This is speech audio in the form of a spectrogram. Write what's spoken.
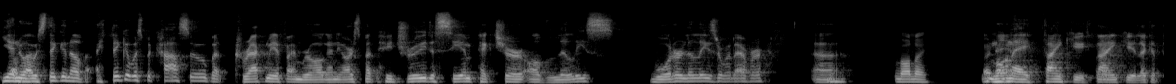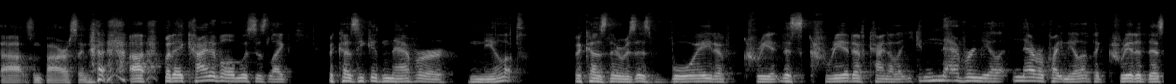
yeah, no, I was thinking of. I think it was Picasso, but correct me if I'm wrong. Any artist, but who drew the same picture of lilies, water lilies or whatever. Uh, Monet. Monet. Monet, thank you, thank you. Look at that; it's embarrassing. uh, but it kind of almost is like because he could never nail it, because there was this void of create this creative kind of like you can never nail it, never quite nail it. That created this,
